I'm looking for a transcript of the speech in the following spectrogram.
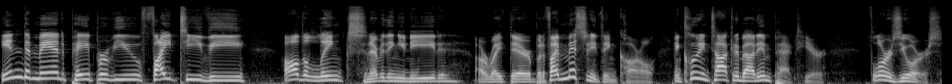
In demand pay per view, FITE TV. All the links and everything you need are right there. But if I miss anything, Karl, including talking about Impact here, floor is yours.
